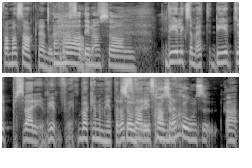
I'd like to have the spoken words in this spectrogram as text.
Fan man saknar ändå Aha, det är någon sån Det är liksom ett, det är typ Sverige, vad kan de heta då? som Sveriges Handel? konsumtions... Ja,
